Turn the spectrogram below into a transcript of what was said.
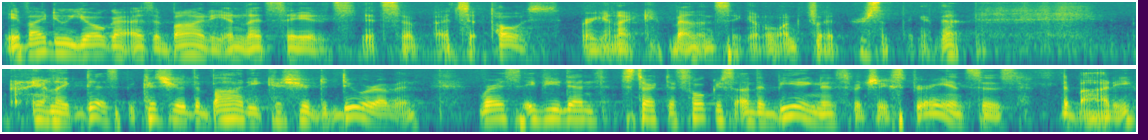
If I do yoga as a body, and let's say it's, it's, a, it's a pose where you're like balancing on one foot or something like that, you're like this because you're the body, because you're the doer of it. Whereas if you then start to focus on the beingness which experiences the body,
